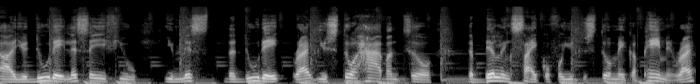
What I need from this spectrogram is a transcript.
uh, your due date. Let's say if you you miss the due date, right, you still have until the billing cycle for you to still make a payment, right?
